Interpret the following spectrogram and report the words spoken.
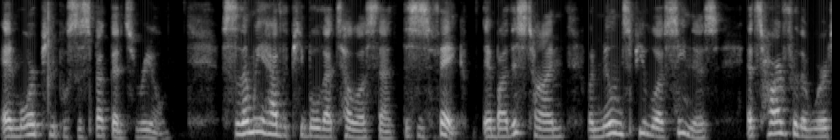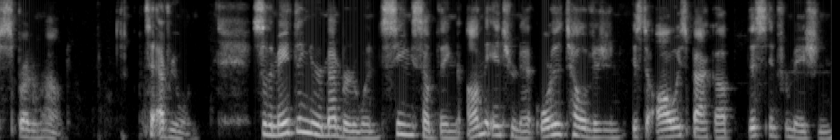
and more people suspect that it's real. So then we have the people that tell us that this is fake, and by this time, when millions of people have seen this, it's hard for the word to spread around to everyone. So the main thing to remember when seeing something on the internet or the television is to always back up this information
